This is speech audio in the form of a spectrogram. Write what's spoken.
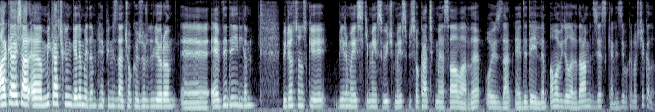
Arkadaşlar e, birkaç gün gelemedim. Hepinizden çok özür diliyorum. E, evde değildim. Biliyorsunuz ki 1 Mayıs, 2 Mayıs ve 3 Mayıs bir sokağa çıkma yasağı vardı. O yüzden evde değildim. Ama videolara devam edeceğiz. Kendinize iyi bakın. Hoşçakalın.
